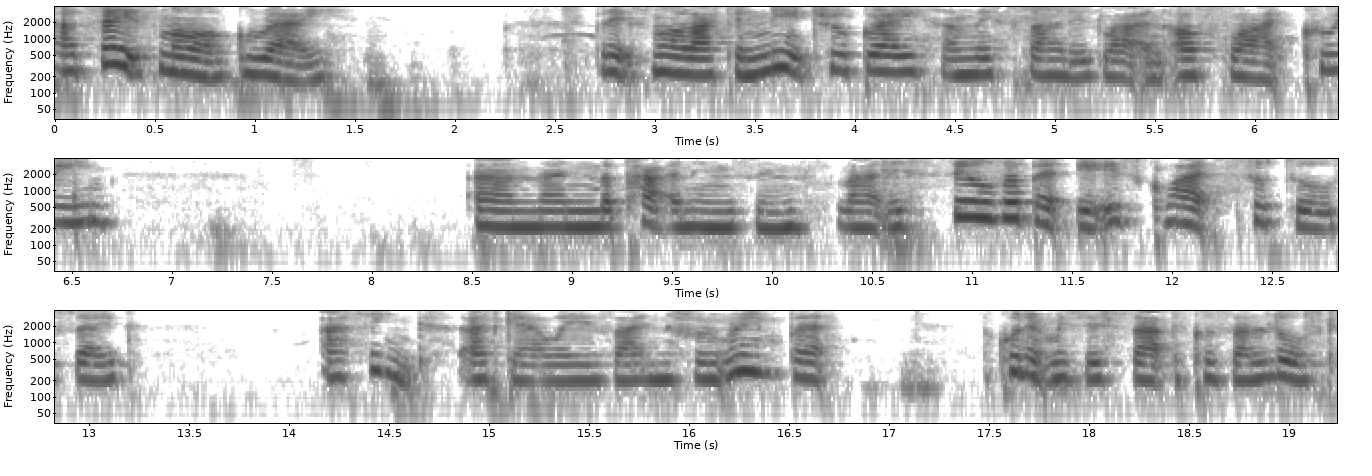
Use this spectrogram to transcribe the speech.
I'd say it's more grey, but it's more like a neutral grey and this side is like an off-white cream. And then the patterning's in like this silver, but it is quite subtle, so I think I'd get away with that in the front room, but I couldn't resist that because I loved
